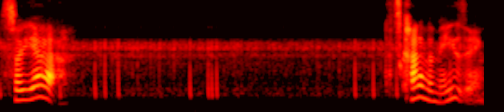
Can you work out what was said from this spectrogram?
So, yeah. It's kind of amazing.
